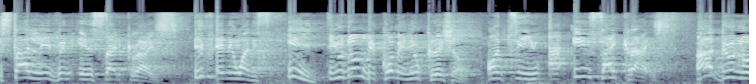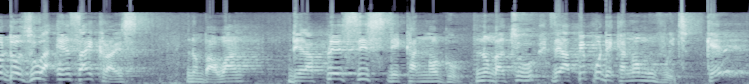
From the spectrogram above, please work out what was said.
start living inside Christ. If anyone is in, you don't become a new creation until you are inside Christ. How do you know those who are inside Christ? Number one, there are places they cannot go. Number two, there are people they cannot move with. Okay?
